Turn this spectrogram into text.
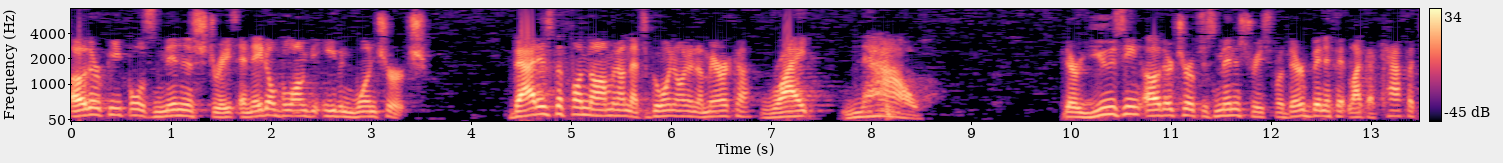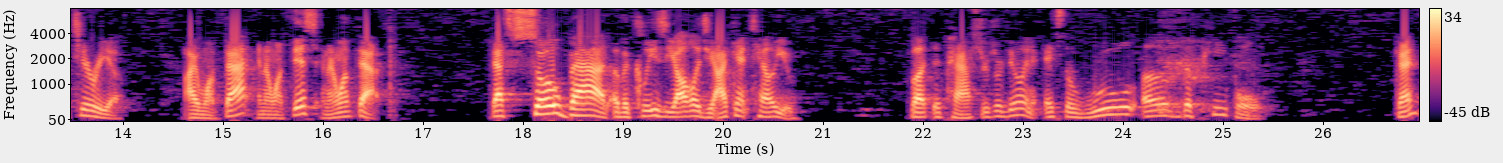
other people's ministries and they don't belong to even one church. That is the phenomenon that's going on in America right now. They're using other churches' ministries for their benefit like a cafeteria. I want that, and I want this, and I want that. That's so bad of ecclesiology, I can't tell you. But the pastors are doing it. It's the rule of the people. Okay?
